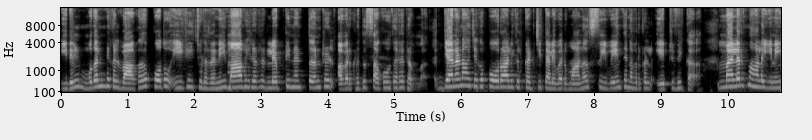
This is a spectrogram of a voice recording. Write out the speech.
இதில் முதல் நிகழ்வாக பொது ஈகை சுடரணி மாவீரர் லெப்டினன்ட் தென்றல் அவர்களது சகோதரரும் ஜனநாயக போராளிகள் கட்சி தலைவருமான சி வேந்தன் அவர்கள் ஏற்றி வைக்க மலர் மாலையினை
